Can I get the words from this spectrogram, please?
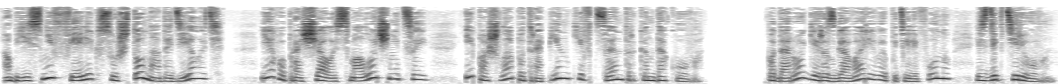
Объяснив Феликсу, что надо делать, я попрощалась с молочницей и пошла по тропинке в центр Кондакова, по дороге разговаривая по телефону с Дегтяревым.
